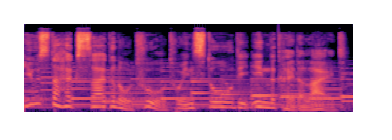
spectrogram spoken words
Use the hexagonal tool to install the indicator light.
